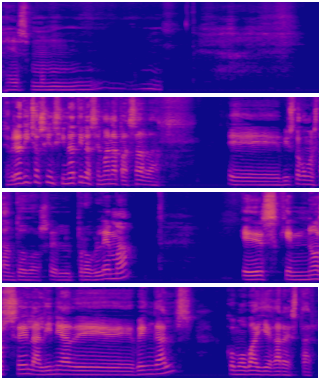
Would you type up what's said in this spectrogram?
Es. Mm, te habría dicho Cincinnati la semana pasada. Eh, visto cómo están todos. El problema es que no sé la línea de Bengals cómo va a llegar a estar.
